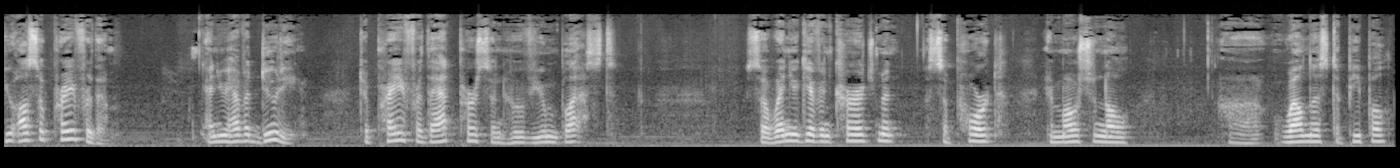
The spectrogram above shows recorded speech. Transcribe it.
you also pray for them and you have a duty to pray for that person who you've blessed. So when you give encouragement, support, emotional uh, wellness to people,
